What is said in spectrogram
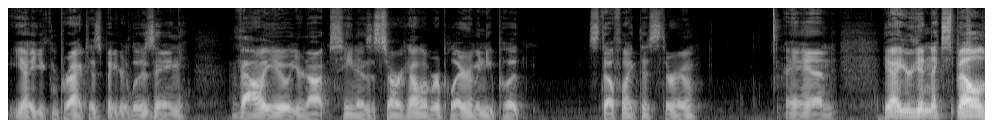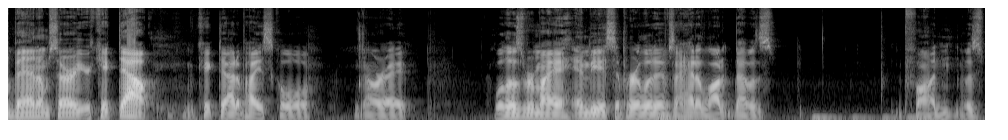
yeah, you can practice but you're losing value. You're not seen as a star caliber player when you put stuff like this through. And yeah, you're getting expelled, Ben. I'm sorry, you're kicked out. You're kicked out of high school. All right. Well, those were my NBA superlatives. I had a lot of, that was fun. It was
